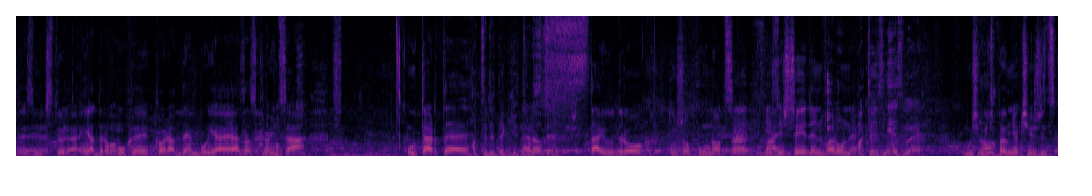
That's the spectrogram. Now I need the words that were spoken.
To jest mikstura. Jadro puchy, kora dębu, jaja za skrońca. Utarte na rozstaju dróg, tuż o północy. Jest jeszcze jeden warunek. A to jest niezłe. Musi być pełnia księżyca.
